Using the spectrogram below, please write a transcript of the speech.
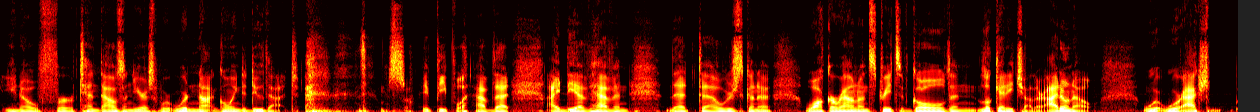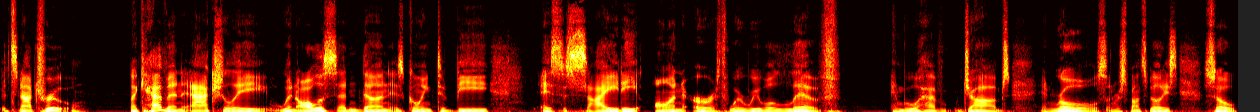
you know, for 10,000 years. We're, we're not going to do that. so many people have that idea of heaven that uh, we're just going to walk around on streets of gold and look at each other. I don't know. We're, we're actually, it's not true. Like heaven, actually, when all is said and done, is going to be a society on earth where we will live and we will have jobs and roles and responsibilities. So,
